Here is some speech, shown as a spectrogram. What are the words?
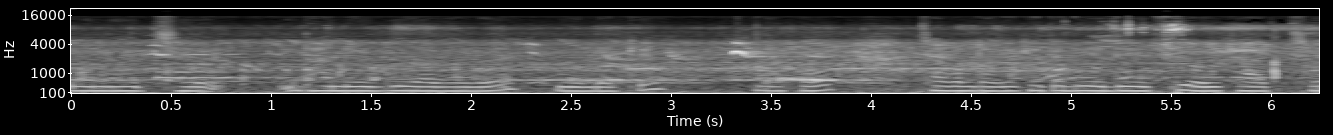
মানে হচ্ছে ধানের গুঁড়া বলে ওগুলোকে দেখো ছাগলটাকে খেতে দিয়ে দিয়েছি ওই খাচ্ছে।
